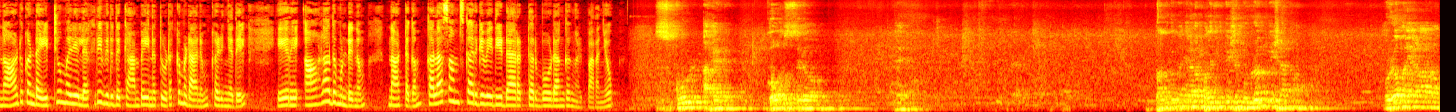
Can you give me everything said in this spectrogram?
നാടുകണ്ട ഏറ്റവും വലിയ ലഹരി വിരുദ്ധ ക്യാമ്പയിന് തുടക്കമിടാനും കഴിഞ്ഞതിൽ ഏറെ ആഹ്ലാദമുണ്ടെന്നും നാട്ടകം കലാസാംസ്കാരിക വേദി ഡയറക്ടർ ബോർഡ് അംഗങ്ങൾ പറഞ്ഞു. പകുതി പതിനഞ്ച് ഇംഗ്ലീഷ് മുഴുവൻ ഇംഗ്ലീഷാണോ മുഴുവൻ മലയാളമാണോ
